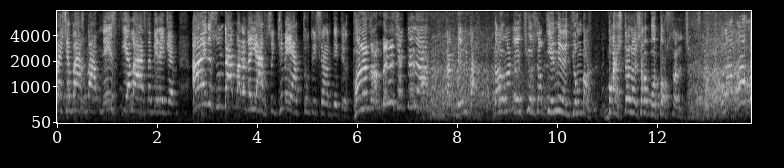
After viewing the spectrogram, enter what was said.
beşe bakmam ne istiyorlarsa vereceğim. Aynısından bana da yapsın kime yaptırdıysan dedi. Paradan verecekler la! Lan beni bak, dalga geçiyorsam yemin ediyorum bak, baştan aşağı botoksların çıksın. Ulan vallahi bak.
